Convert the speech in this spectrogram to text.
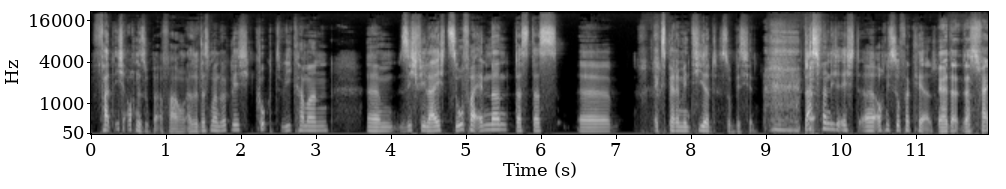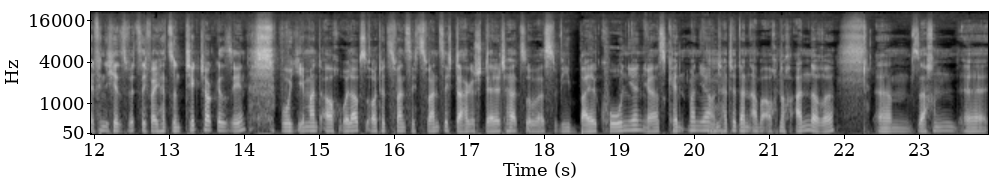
fand ich auch eine super Erfahrung. Also dass man wirklich guckt, wie kann man ähm, sich vielleicht so verändern, dass das äh, experimentiert so ein bisschen. Das fand ich echt äh, auch nicht so verkehrt. Ja, das, das finde ich jetzt witzig, weil ich hatte so einen TikTok gesehen, wo jemand auch Urlaubsorte 2020 dargestellt hat, sowas wie Balkonien, ja, das kennt man ja, Mhm. und hatte dann aber auch noch andere ähm, Sachen, äh,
